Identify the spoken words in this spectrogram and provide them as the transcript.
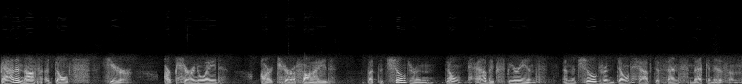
bad enough adults here are paranoid, are terrified, but the children don't have experience and the children don't have defense mechanisms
